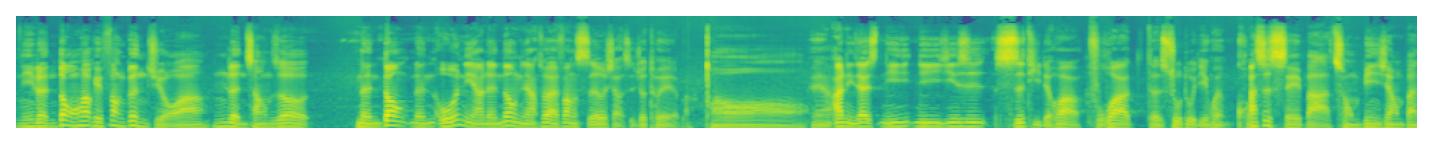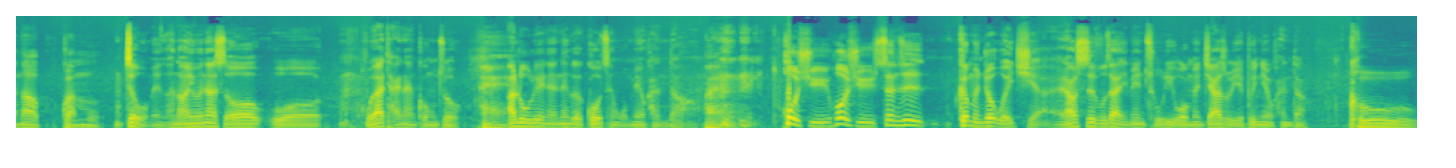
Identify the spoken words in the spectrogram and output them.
你冷冻的话可以放更久啊，你冷藏之后，冷冻冷，我问你啊，冷冻你拿出来放十二小时就退了吧？哦，对啊，啊你在你你已经是尸体的话，腐化的速度一定会很快。那是谁把从冰箱搬到棺木？这我没有看到，因为那时候我我在台南工作，哎啊，入殓的那个过程我没有看到。哎，或许或许甚至根本就围起来，然后师傅在里面处理，我们家属也不一定有看到。酷，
